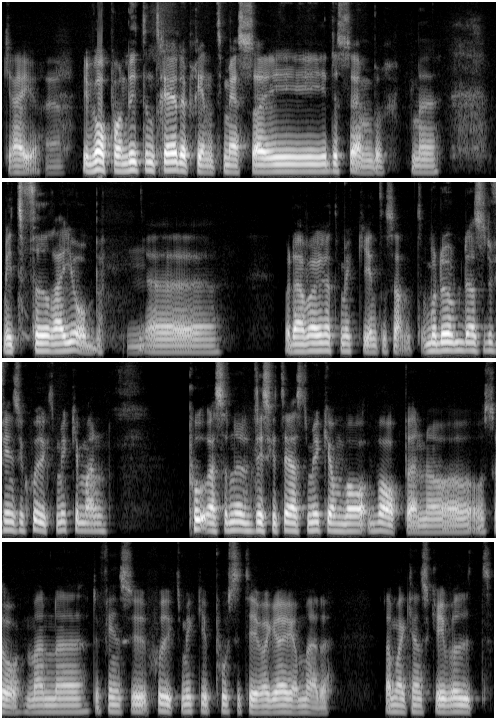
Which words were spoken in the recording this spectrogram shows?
grejer. Ja. Vi var på en liten 3D-printmässa i december med mitt förra jobb. Mm. Eh, och där var det rätt mycket intressant. Men då, alltså det finns ju sjukt mycket man... Alltså nu diskuteras det mycket om va vapen och, och så. Men eh, det finns ju sjukt mycket positiva grejer med det. Där man kan skriva ut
